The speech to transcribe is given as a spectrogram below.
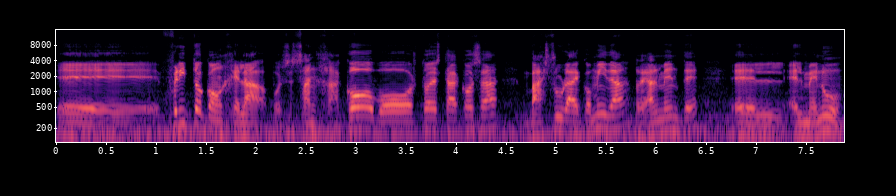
eh, frito congelado. Pues San Jacobos, toda esta cosa, basura de comida, realmente. El, el menú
